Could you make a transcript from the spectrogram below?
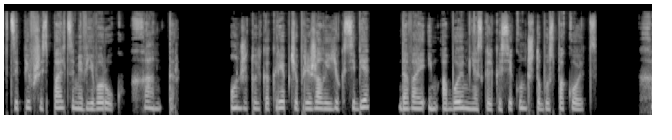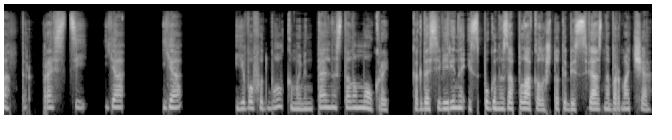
вцепившись пальцами в его руку. «Хантер!» Он же только крепче прижал ее к себе, давая им обоим несколько секунд, чтобы успокоиться. «Хантер, прости, я... я...» Его футболка моментально стала мокрой, когда Северина испуганно заплакала, что-то бессвязно бормоча,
